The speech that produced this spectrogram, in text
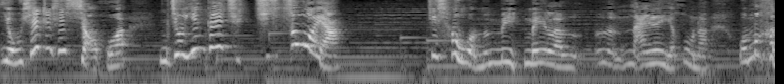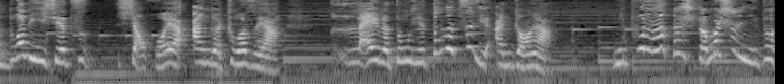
有些这些小活，你就应该去去做呀。就像我们没没了男人以后呢，我们很多的一些自小活呀，安个桌子呀，来个东西都得自己安装呀。你不能 什么事你都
